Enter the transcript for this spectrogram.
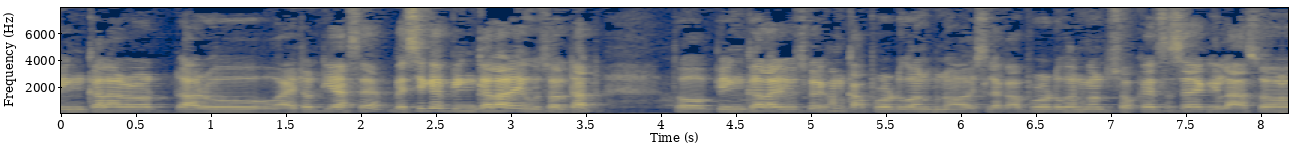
পিংক কালাৰত আৰু হোৱাইটত দিয়া আছে। বেছিকৈ পিংক কালাৰে ইউজ হ'ল তাত। তো পিংক কালাৰ ইউজ কৰি এখন কাপোৰৰ দোকান বনোৱা হৈছিলে। কাপোৰৰ দোকানখন চকেছ আছে গিলাচৰ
